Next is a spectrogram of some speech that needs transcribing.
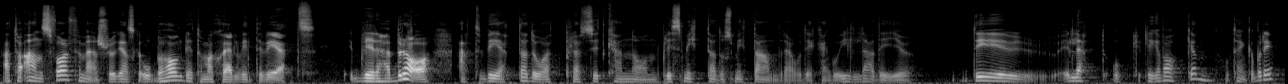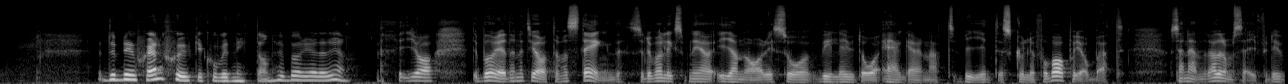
Att ta ansvar för människor är ganska obehagligt om man själv inte vet blir det här bra? Att veta då att plötsligt kan någon bli smittad och smitta andra och det kan gå illa. Det är ju det är lätt att ligga vaken och tänka på det. Du blev själv sjuk i covid-19. Hur började det? Ja, det började när teatern var stängd. Så det var liksom när jag, i januari så ville ju då ägaren att vi inte skulle få vara på jobbet. Sen ändrade de sig för det,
